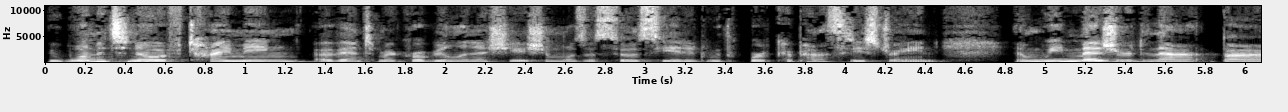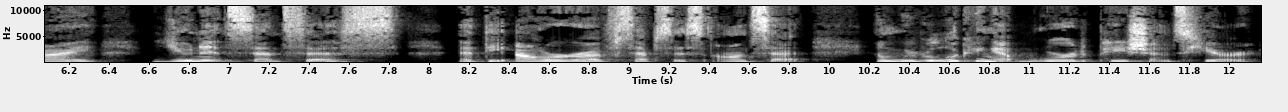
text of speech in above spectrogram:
We wanted to know if timing of antimicrobial initiation was associated with ward capacity strain, and we measured that by unit census at the hour of sepsis onset. And we were looking at ward patients here.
